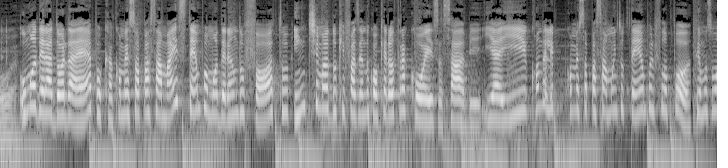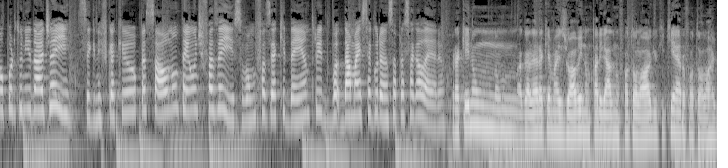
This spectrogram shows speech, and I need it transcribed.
boa. o moderador da época começou a passar mais tempo moderando foto íntima do que fazendo qualquer outra coisa, sabe? E aí, quando ele começou a passar muito tempo, ele falou: pô, temos uma oportunidade aí. Significa que o pessoal não tem onde fazer isso. Vamos fazer aqui dentro e vo- dar mais segurança pra essa galera. Pra quem não, não- A galera que é mais jovem não tá ligado no Fotolog, o que, que era o Fotolog?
